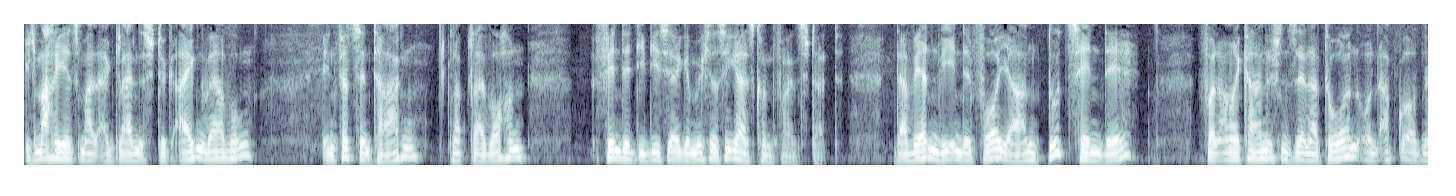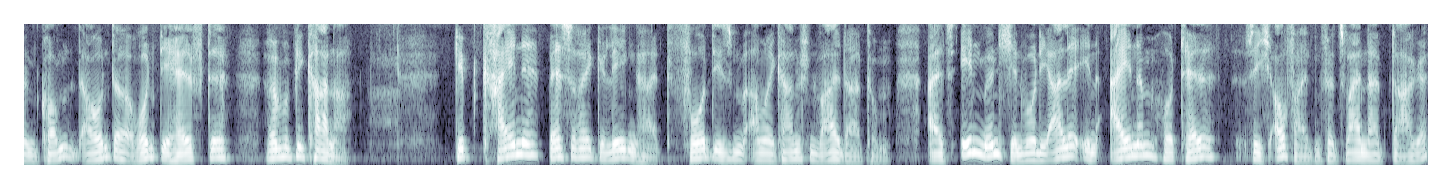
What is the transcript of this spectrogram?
Ich mache jetzt mal ein kleines Stück Eigenwerbung. In 14 Tagen, knapp drei Wochen, findet die diesjährige Münchner Sicherheitskonferenz statt. Da werden wie in den Vorjahren Dutzende von amerikanischen Senatoren und Abgeordneten kommen, darunter rund die Hälfte Republikaner. Gibt keine bessere Gelegenheit vor diesem amerikanischen Wahldatum als in München, wo die alle in einem Hotel sich aufhalten für zweieinhalb Tage,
